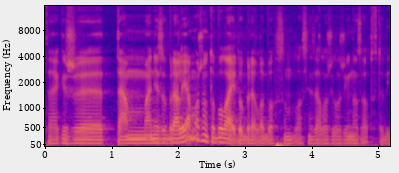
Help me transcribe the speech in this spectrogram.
Takže tam ma nezobrali a možno to bolo aj dobre, lebo som vlastne založil živnosť a odvtedy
